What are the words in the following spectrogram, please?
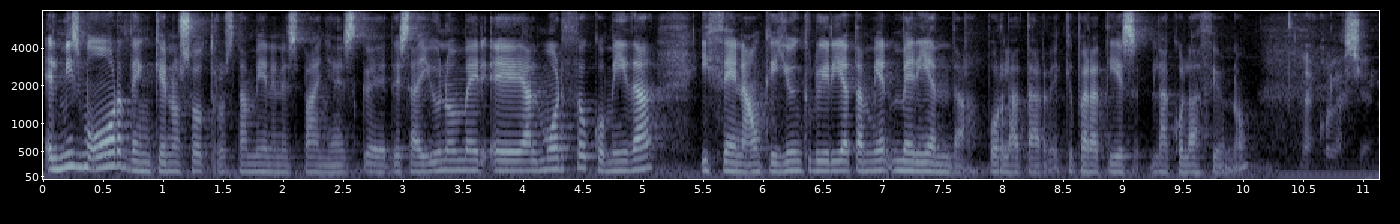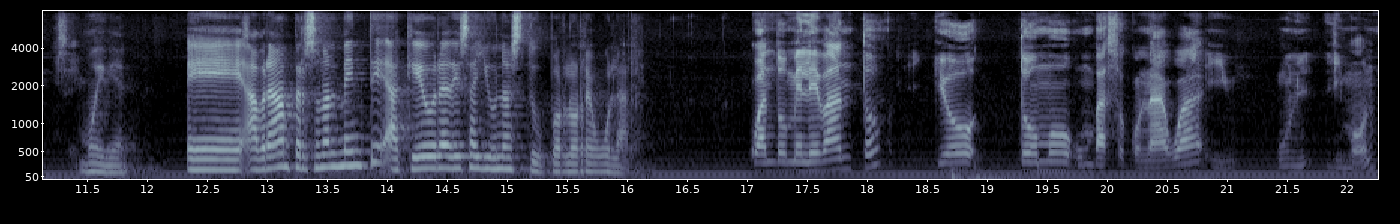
el mismo orden que nosotros también en España, es desayuno, eh, almuerzo, comida y cena, aunque yo incluiría también merienda por la tarde, que para ti es la colación, ¿no? La colación, sí. Muy bien. Abraham, personalmente, ¿a qué hora desayunas tú por lo regular? Cuando me levanto, yo tomo un vaso con agua y un limón.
